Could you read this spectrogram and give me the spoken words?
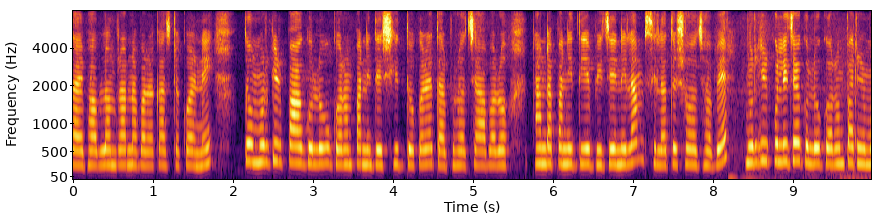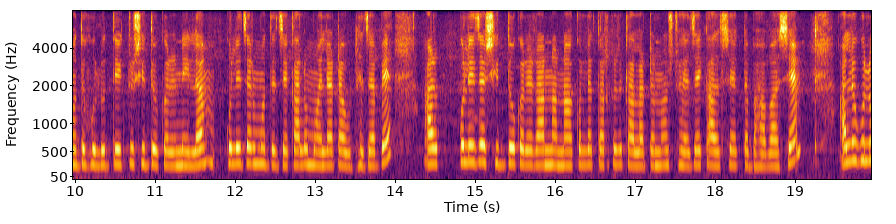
তাই ভাবলাম রান্না বাড়ার কাজটা করে নেই। তো মুরগির পাগুলো গরম পানি দিয়ে সিদ্ধ করে তারপর হচ্ছে আবারও ঠান্ডা পানি দিয়ে ভিজিয়ে নিলাম, সিলাতে সহজ হবে। মুরগির কলিজাগুলো গরম পানির মধ্যে হলুদ দিয়ে একটু সিদ্ধ করে নিলাম। কলিজার মধ্যে যে কালো ময়লাটা উঠে যাবে, আর কলিজা সিদ্ধ করে রান্না না করলে তরকারির কালারটা নষ্ট হয়ে যায় কালসে একটা ভাব আসে। আলুগুলো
